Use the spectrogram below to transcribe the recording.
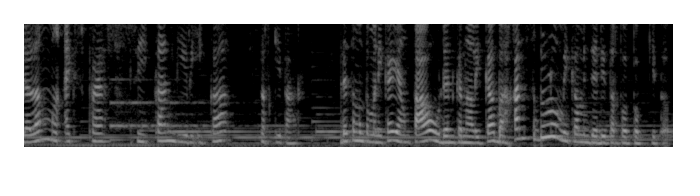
dalam mengekspresikan diri Ika ke sekitar. Ada teman-teman Ika yang tahu dan kenal Ika bahkan sebelum Ika menjadi tertutup gitu.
